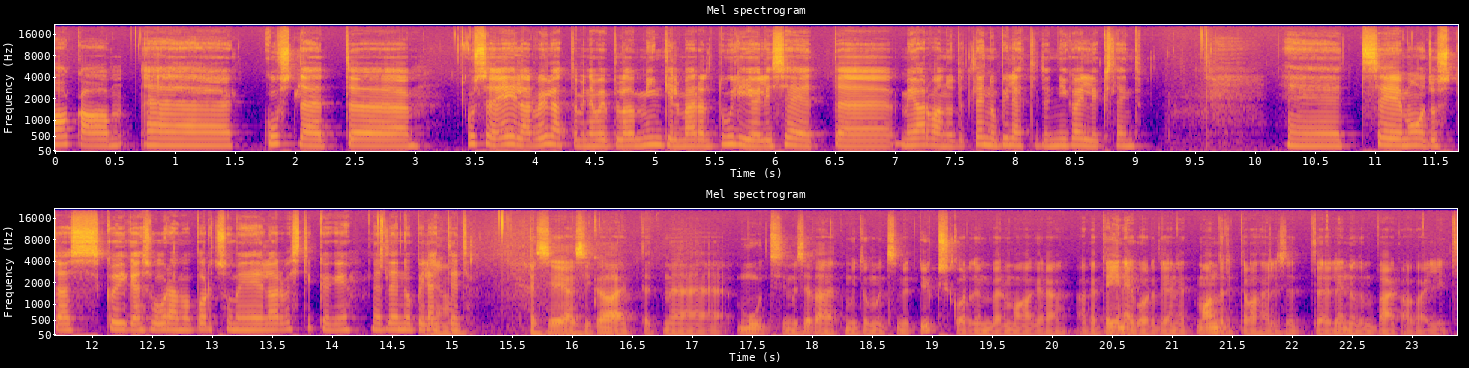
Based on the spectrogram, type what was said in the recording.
aga äh, kust need äh,, kust see eelarve ületamine võib-olla mingil määral tuli, oli see, et äh, me ei arvanud, et lennupiletid on nii kalliks läinud. et see moodustas kõige suurema portsu meie eelarvest ikkagi, need lennupiletid ja see asi ka, et, et me muutsime seda, et muidu mõtlesime, et üks kord ümber maakera, aga teinekord ja need mandritevahelised lennud on väga kallid,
